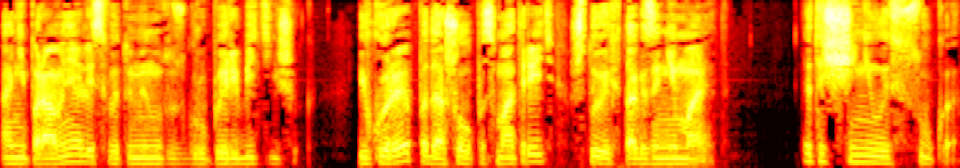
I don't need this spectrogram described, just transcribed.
Они поравнялись в эту минуту с группой ребятишек, и Куре подошел посмотреть, что их так занимает. Это щенилась сука.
